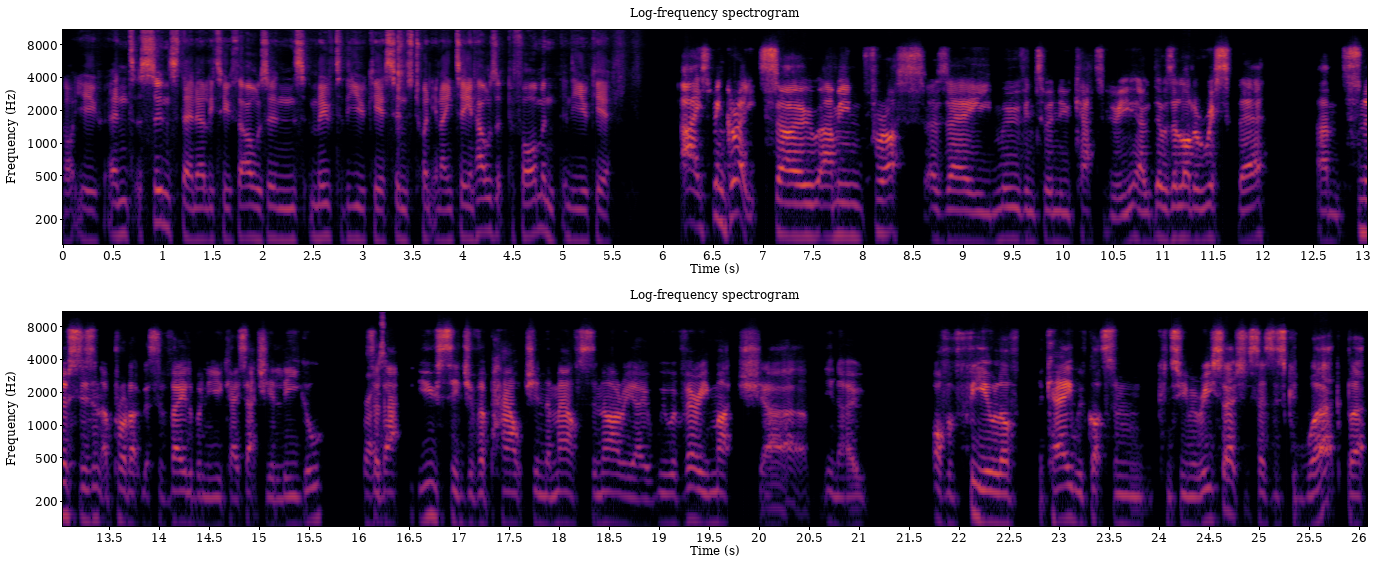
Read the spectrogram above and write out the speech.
Got you. And since then, early 2000s, moved to the UK since 2019. How is it performing in the UK? Ah, it's been great. So, I mean, for us as a move into a new category, you know, there was a lot of risk there. Um, snus isn't a product that's available in the UK; it's actually illegal. Right. So that usage of a pouch in the mouth scenario, we were very much, uh, you know, of a feel of okay, we've got some consumer research that says this could work, but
